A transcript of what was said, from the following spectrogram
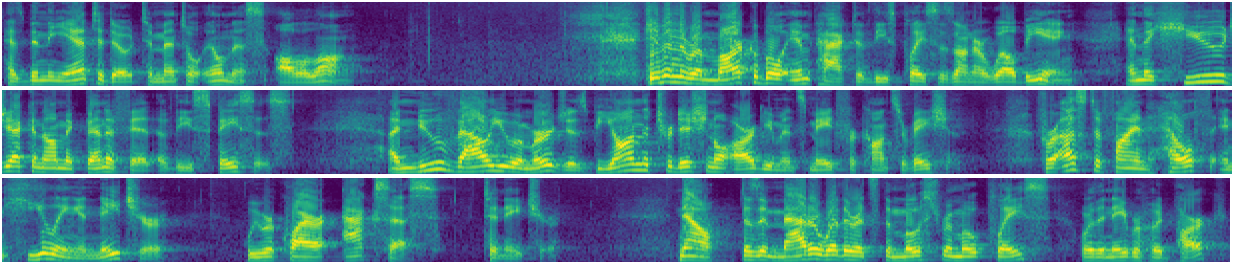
has been the antidote to mental illness all along. Given the remarkable impact of these places on our well being and the huge economic benefit of these spaces, a new value emerges beyond the traditional arguments made for conservation. For us to find health and healing in nature, we require access to nature. Now, does it matter whether it's the most remote place or the neighborhood park?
